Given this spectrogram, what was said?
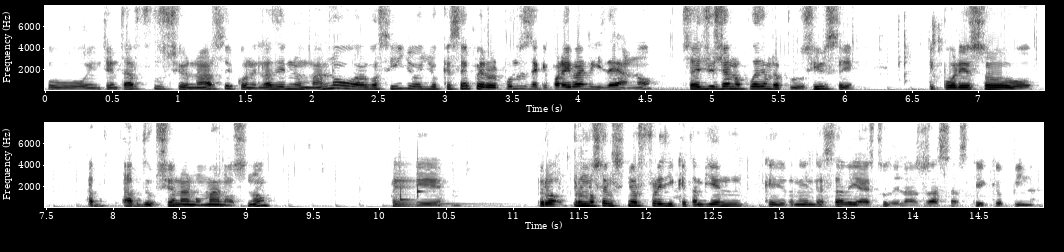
o intentar fusionarse con el ADN humano o algo así, yo, yo qué sé, pero el punto es de que por ahí va la idea, ¿no? O sea, ellos ya no pueden reproducirse y por eso ab abduccionan humanos, ¿no? Eh, pero, pero no sé, el señor Freddy, que también, que también le sabe a esto de las razas, ¿qué, qué opina?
